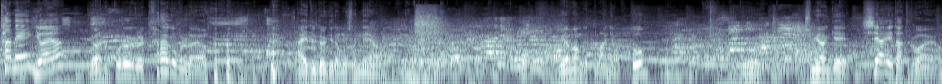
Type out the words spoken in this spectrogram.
타네 유아야? 유아는 뽀로로를 카라고 불러요 아이들 놀기 너무 좋네요 네. 위험한 것도 많이 없고 음. 그리고 중요한 게 시야에 다 들어와요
